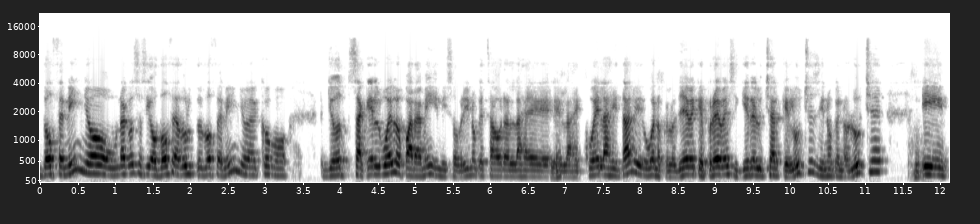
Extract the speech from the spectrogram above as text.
12 niños, o una cosa así, o 12 adultos y 12 niños. Es como, yo saqué el vuelo para mí y mi sobrino que está ahora en las, eh, Sí. en las escuelas y tal, y digo, bueno, que lo lleve, que pruebe, si quiere luchar, que luche, si no, que no luche. Y,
